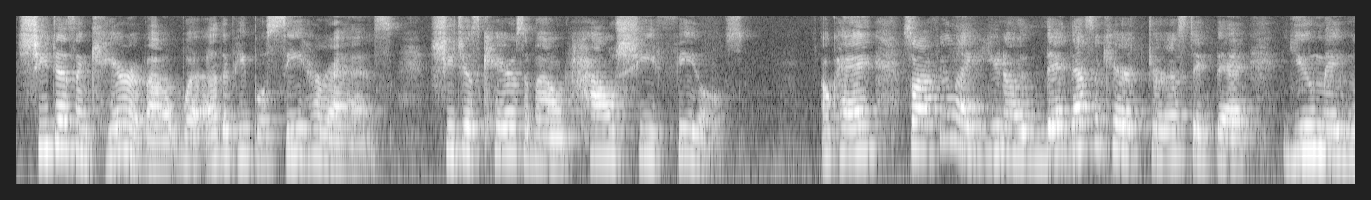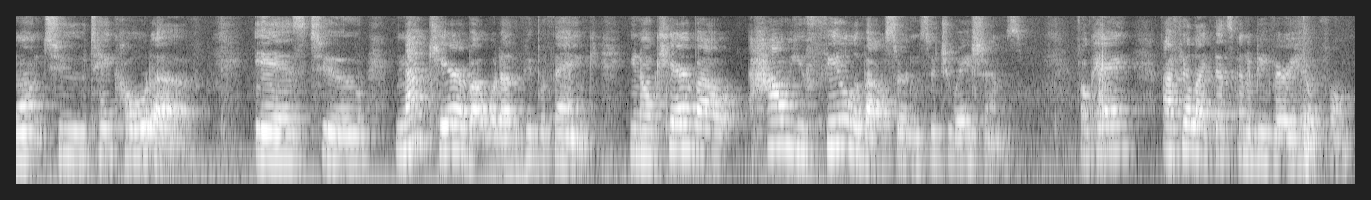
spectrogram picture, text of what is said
she doesn't care about what other people see her as. She just cares about how she feels. Okay? So I feel like, you know, that, that's a characteristic that you may want to take hold of is to not care about what other people think. You know, care about how you feel about certain situations. Okay? I feel like that's going to be very helpful.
